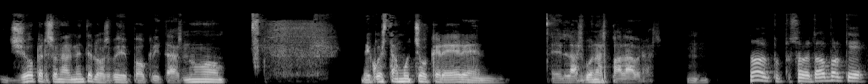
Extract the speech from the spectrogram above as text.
yo personalmente los veo hipócritas. No, me cuesta mucho creer en, en las buenas palabras. No, sobre todo porque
